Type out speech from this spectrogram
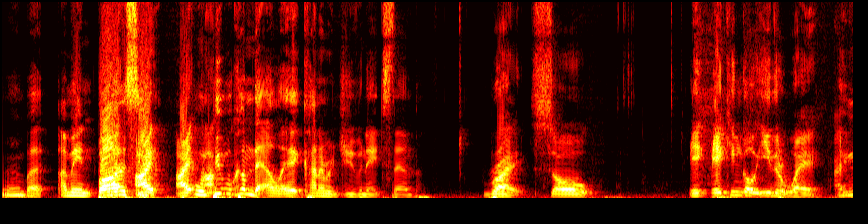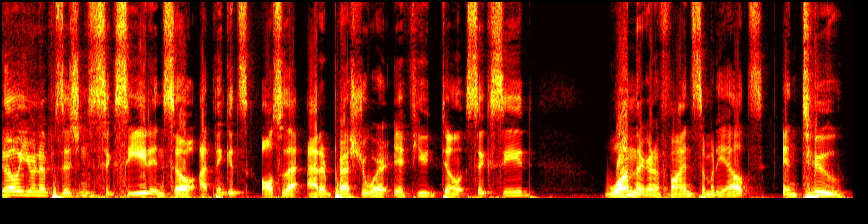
Mm, But I mean, But honestly, I- I- when I- people come to LA, it kind of rejuvenates them. Right. So it, it can go either way. I You think. know, you're in a position to succeed, and so I think it's also that added pressure where if you don't succeed, one, they're gonna find somebody else, and two,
